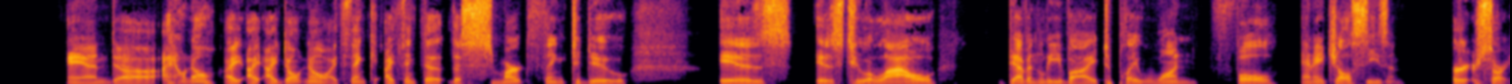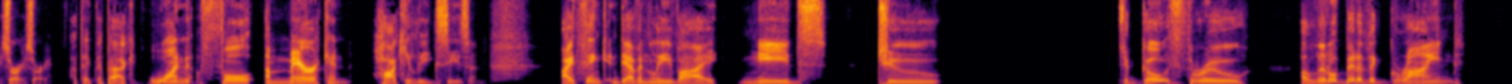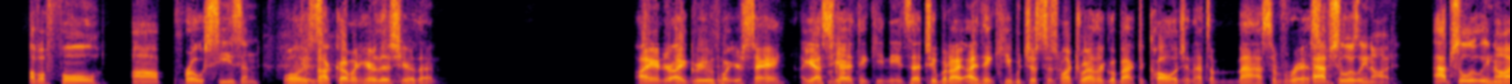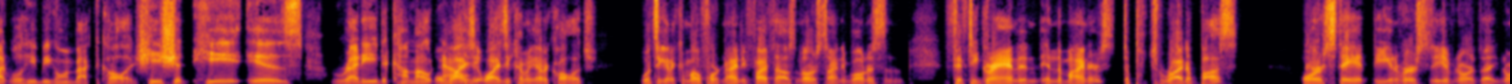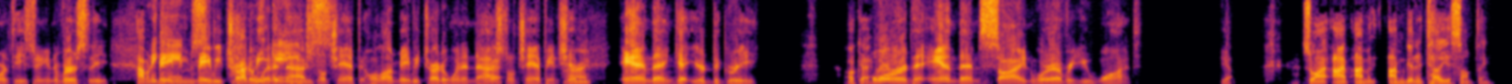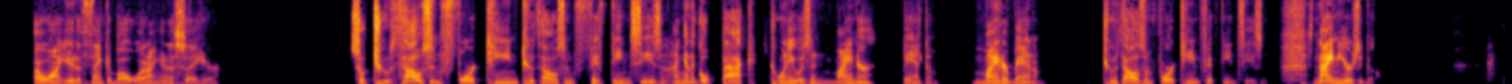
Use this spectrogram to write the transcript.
And uh, I don't know. I, I I don't know. I think I think the the smart thing to do is is to allow Devin Levi to play one full NHL season. Or or sorry, sorry, sorry. I take that back. One full American Hockey League season. I think Devin Levi needs to to go through a little bit of the grind of a full uh pro season. Well, he's not coming here this year then. I under I agree with what you're saying. Yes, he, Okay. I think he needs that too, but I, I think he would just as much rather go back to college, and that's a massive risk. Absolutely not. Absolutely not. Will he be going back to college? He should. He is ready to come out Well, now. why is he why is he coming out of college? What's he going to come out for? Ninety five thousand dollars signing bonus and fifty grand in, in the minors to to ride a bus, or stay at the University of North uh, Northeastern University. How many Maybe games? maybe try to win games- a national champion. Hold on, maybe try to win a national championship All right. and then get your degree. Okay. or the and then sign wherever you want. So I, I, I'm I'm going to tell you something. I want you to think about what I'm going to say here. So 2014, 2015 season. I'm going to go back to when he was in minor bantam, minor bantam, 2014, 15 season. Nine years ago.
